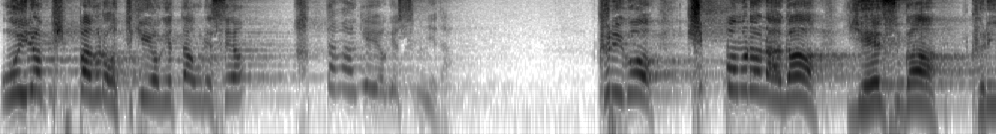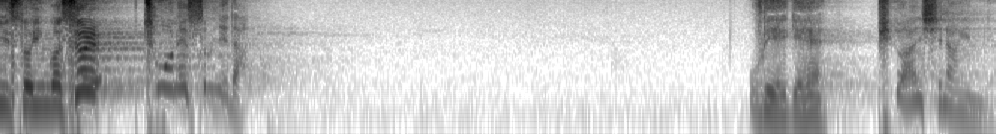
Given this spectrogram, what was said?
오히려 핍박을 어떻게 여겼다고 그랬어요? 합당하게 여겼습니다. 그리고 기쁨으로 나가 예수가 그리스도인 것을 증언했습니다. 우리에게 필요한 신앙입니다.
